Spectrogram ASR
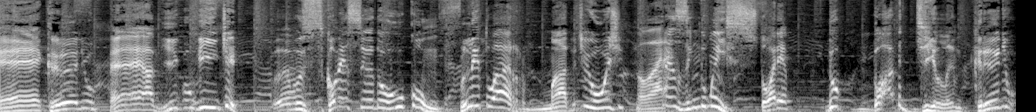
É, Crânio, é, amigo ouvinte. Vamos começando o conflito armado de hoje, Bora. trazendo uma história do Bob Dylan. Crânio,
